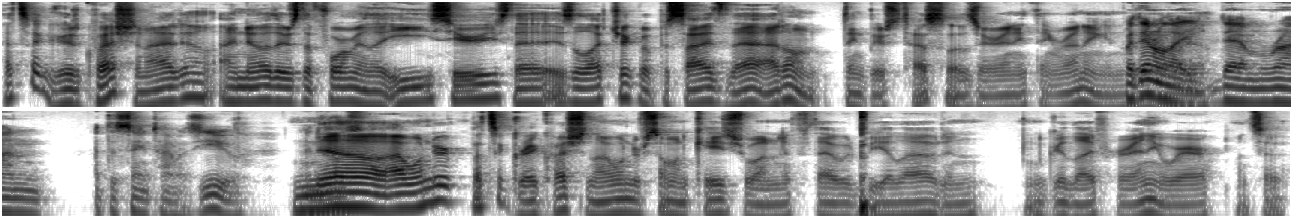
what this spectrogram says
That's a good question. I don't. I know there's the Formula E series that is electric, but besides that, I don't think there's Teslas or anything running. In But they don't the- let them run at the same time as you. No, I wonder. That's a great question. I wonder if someone caged one, if that would be allowed in, in grid life or anywhere. That's a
